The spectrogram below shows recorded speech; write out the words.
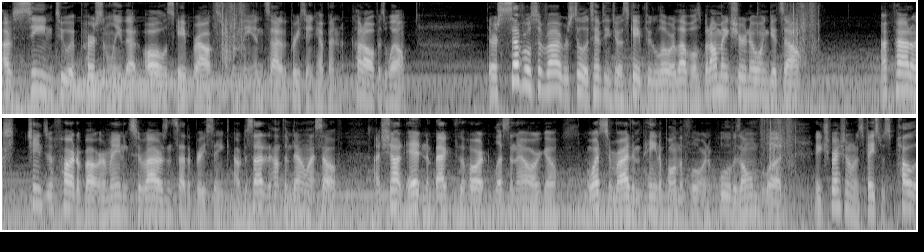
I've seen to it personally that all escape routes from the inside of the precinct have been cut off as well. There are several survivors still attempting to escape through the lower levels, but I'll make sure no one gets out. I've had a change of heart about remaining survivors inside the precinct. I've decided to hunt them down myself. I shot Ed in the back of the heart less than an hour ago. I watched him writhe in pain upon the floor in a pool of his own blood. The expression on his face was po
